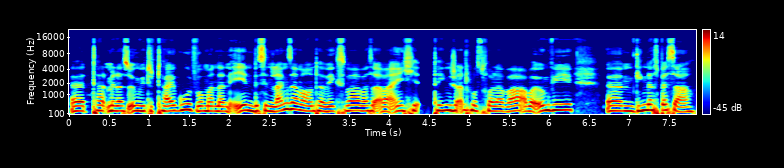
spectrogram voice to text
äh, tat mir das irgendwie total gut, wo man dann eh ein bisschen langsamer unterwegs war, was aber eigentlich technisch anspruchsvoller war. Aber irgendwie ähm, ging das besser.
